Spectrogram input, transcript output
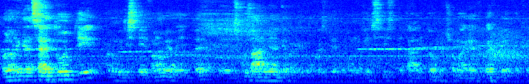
Volevo ringraziare tutti, a nome di Stefano ovviamente, e scusarmi anche perché con Stefano non insiste tanto, insomma magari per quello che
